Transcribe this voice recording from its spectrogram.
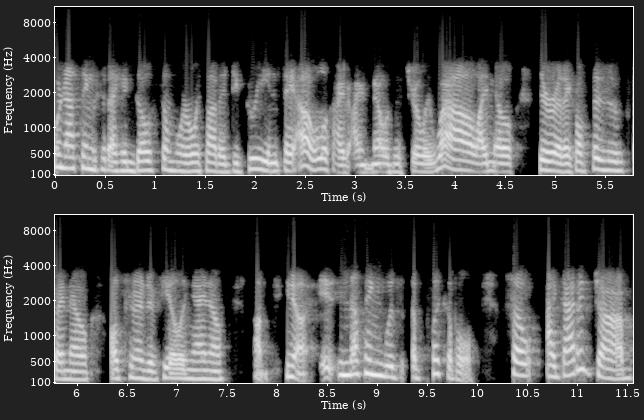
were not things that I could go somewhere without a degree and say, oh, look, I, I know this really well. I know theoretical physics. I know alternative healing. I know, um, you know, it, nothing was applicable. So I got a job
